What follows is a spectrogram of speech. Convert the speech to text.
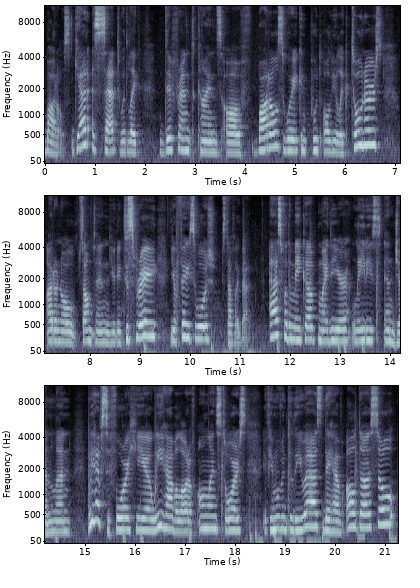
bottles. Get a set with like different kinds of bottles where you can put all your like toners, I don't know, something you need to spray, your face wash, stuff like that. As for the makeup, my dear ladies and gentlemen, we have Sephora here, we have a lot of online stores. If you move into the US, they have Ulta, so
